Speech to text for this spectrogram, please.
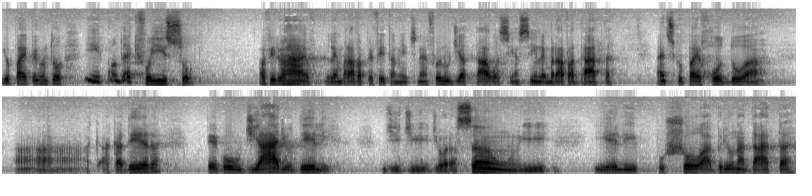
e o pai perguntou: E quando é que foi isso? O filho, ah, lembrava perfeitamente, né? Foi no dia tal, assim, assim, lembrava a data. Antes que o pai rodou a, a, a, a cadeira, pegou o diário dele de, de, de oração e, e ele puxou, abriu na data,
